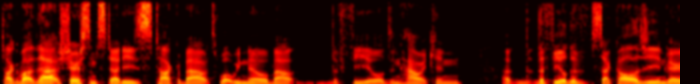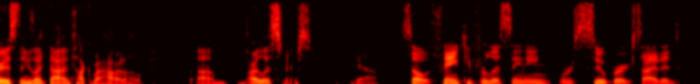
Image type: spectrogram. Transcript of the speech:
talk about that, share some studies, talk about what we know about the field and how it can uh, the field of psychology and various things like that, and talk about how it'll help um, our listeners. Yeah. So thank you for listening. We're super excited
